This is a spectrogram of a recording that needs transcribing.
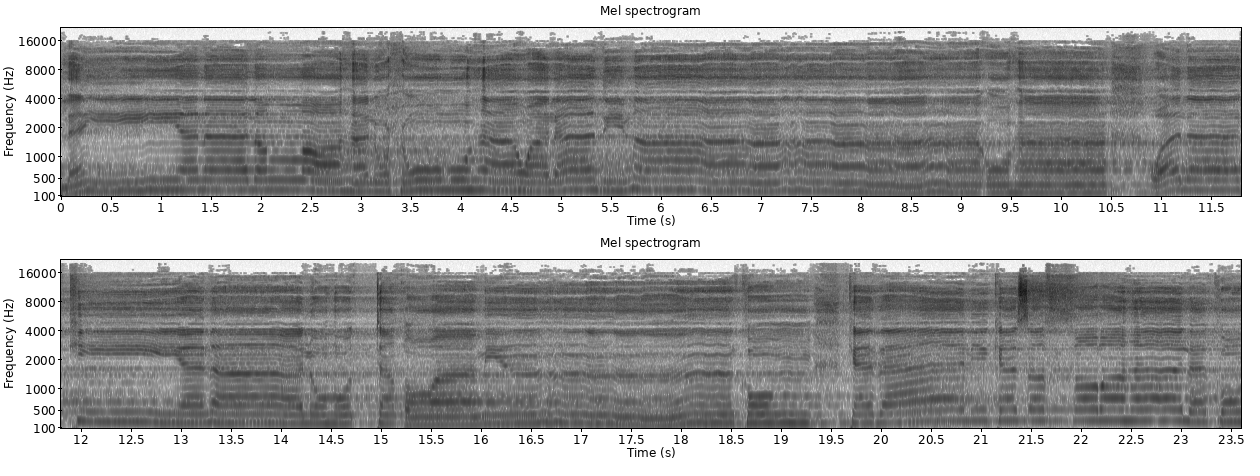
لن ينال الله لحومها ولا دماؤها ولكن يناله التقوى منكم. كذلك سخرها لكم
